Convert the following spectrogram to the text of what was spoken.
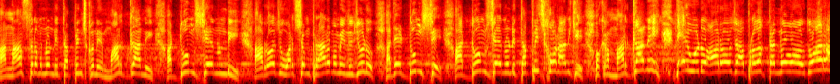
ఆ నాశనం నుండి తప్పించుకునే మార్గాన్ని ఆ డూమ్స్ డే నుండి ఆ రోజు వర్షం ప్రారంభమైంది చూడు అదే డూమ్స్ డే ఆ డూమ్స్ డే నుండి తప్పించుకోవడానికి ఒక మార్గాన్ని దేవుడు ఆ రోజు ఆ ప్రవక్త నోవా ద్వారా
